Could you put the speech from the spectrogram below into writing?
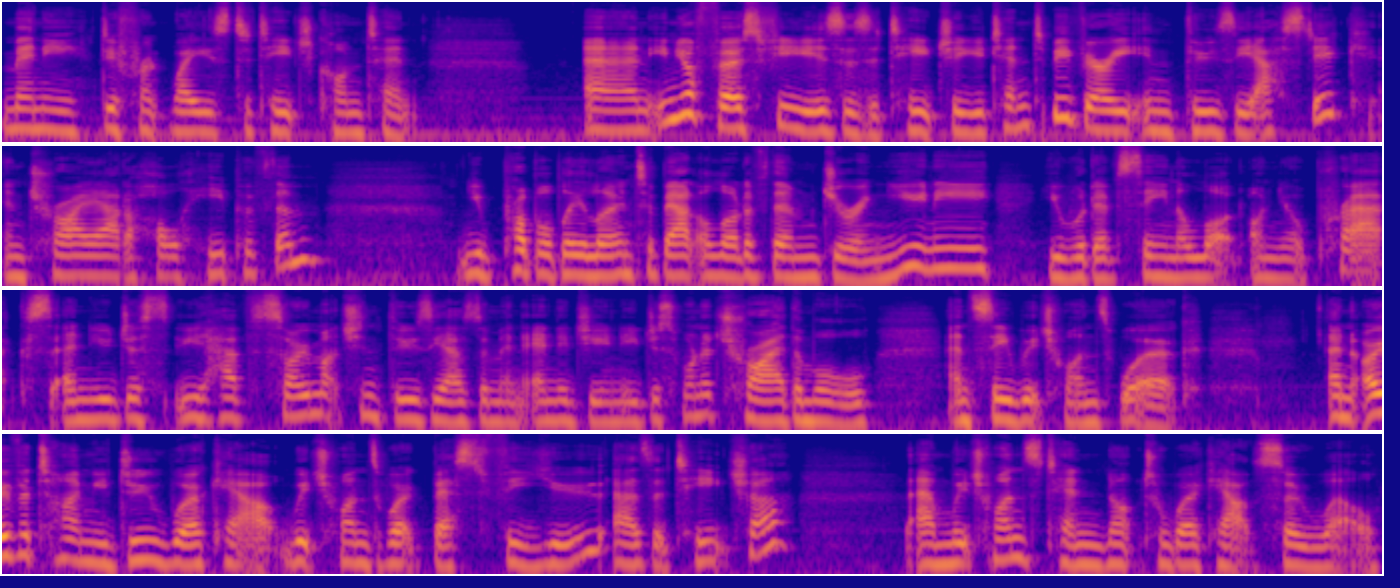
many different ways to teach content. And in your first few years as a teacher, you tend to be very enthusiastic and try out a whole heap of them. You probably learnt about a lot of them during uni. You would have seen a lot on your pracs, and you just you have so much enthusiasm and energy, and you just want to try them all and see which ones work. And over time, you do work out which ones work best for you as a teacher, and which ones tend not to work out so well.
